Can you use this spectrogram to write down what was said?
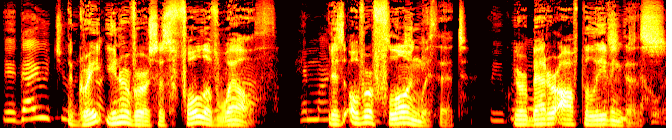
The great universe is full of wealth. It is overflowing with it. You're better off believing this.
